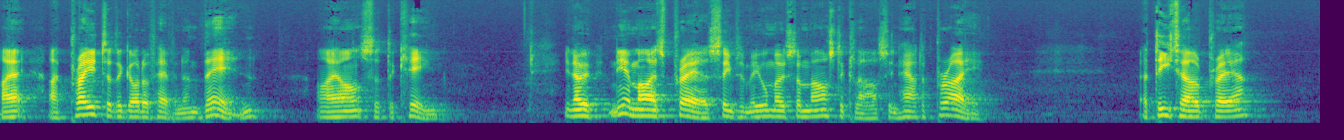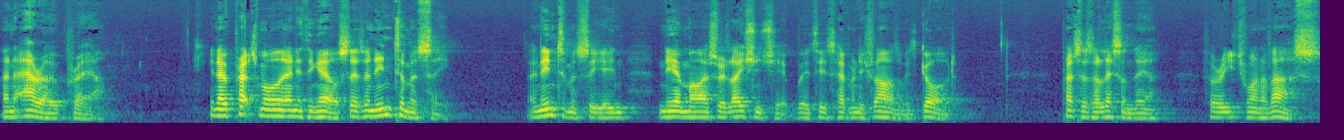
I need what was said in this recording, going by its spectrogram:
I, I prayed to the God of heaven and then I answered the king. You know, Nehemiah's prayers seem to me almost a masterclass in how to pray. A detailed prayer, an arrow prayer. You know, perhaps more than anything else, there's an intimacy an intimacy in Nehemiah's relationship with his Heavenly Father, with God. Perhaps there's a lesson there for each one of us.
